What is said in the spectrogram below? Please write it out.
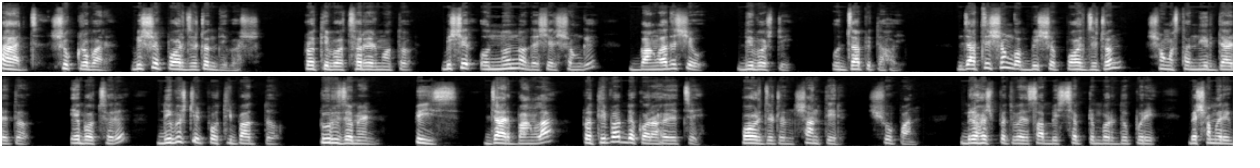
আজ শুক্রবার বিশ্ব পর্যটন দিবস। প্রতি বছরের মতো বিশ্বের অন্যান্য দেশের সঙ্গে বাংলাদেশেও দিবসটি উদযাপিত হয়। জাতিসংঘ বিশ্ব পর্যটন সংস্থা নির্ধারিত এবছরে দিবসটির প্রতিপাদ্য ট্যুরিজম অ্যান্ড পিস যার বাংলা প্রতিপাদ্য করা হয়েছে পর্যটন শান্তির সোপান। বৃহস্পতিবার ছাব্বিশ সেপ্টেম্বর দুপুরে বেসামরিক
